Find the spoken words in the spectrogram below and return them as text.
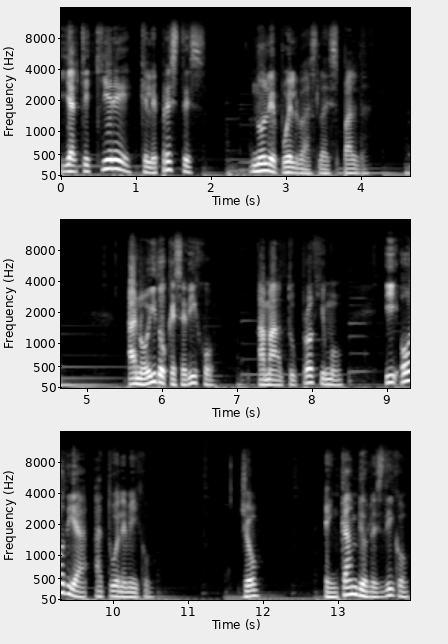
y al que quiere que le prestes, no le vuelvas la espalda. Han oído que se dijo, ama a tu prójimo y odia a tu enemigo. Yo, en cambio, les digo,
